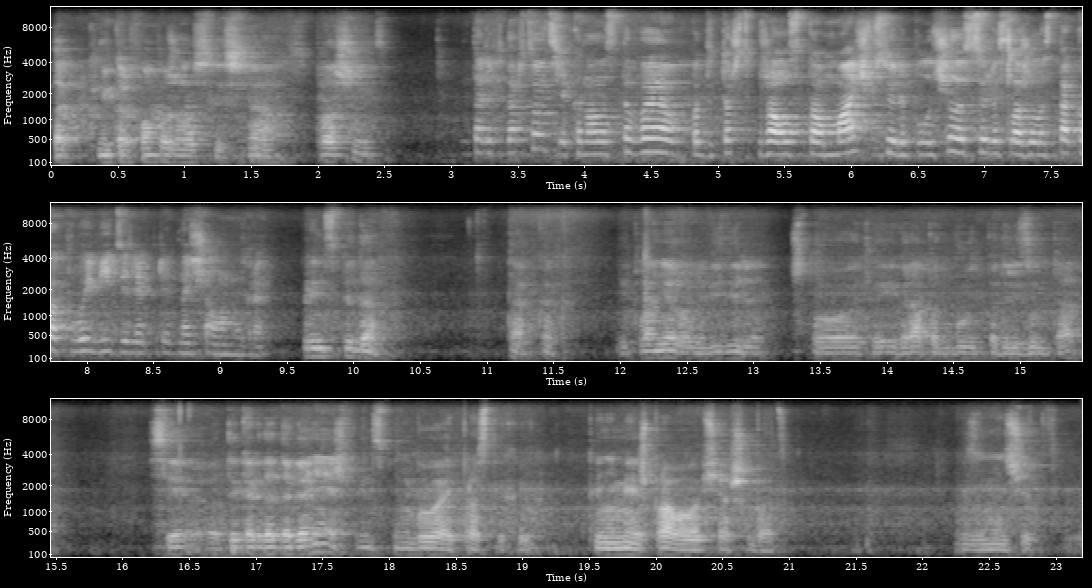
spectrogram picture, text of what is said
Так, микрофон, пожалуйста, если да, спрашиваете. Наталья Федорцова, телеканал СТВ. Подытожьте, пожалуйста, матч. Все ли получилось, все ли сложилось так, как вы видели перед началом игры? В принципе, да. Так, как и планировали, видели, что эта игра под, будет под результат. Все, ты когда догоняешь, в принципе, не бывает простых игр. Ты не имеешь права вообще ошибаться. Значит, э,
